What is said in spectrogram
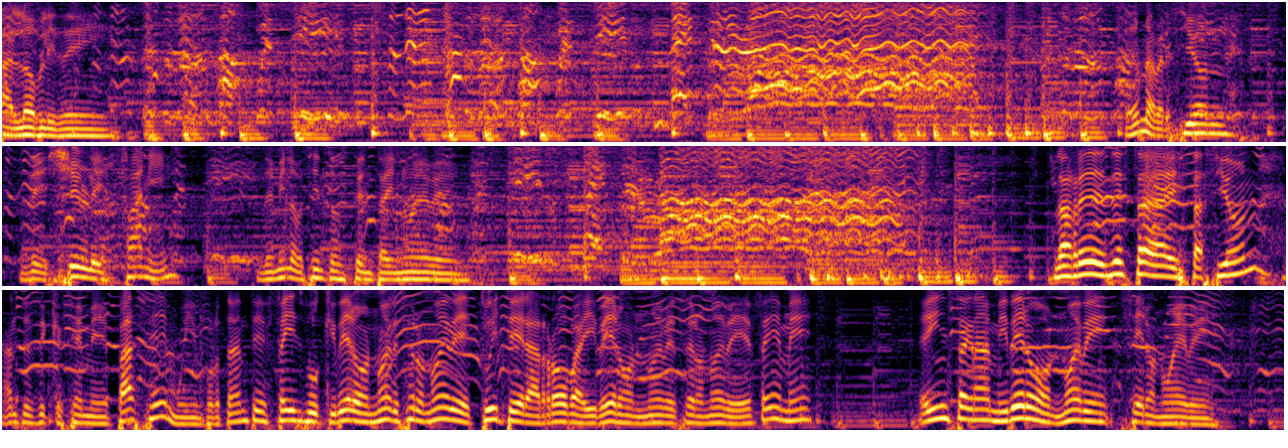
A Lovely Day. Era una versión de Shirley Fanny de 1979. Las redes de esta estación, antes de que se me pase, muy importante, Facebook Ibero 909, Twitter arroba Ibero 909 FM e Instagram Ibero 909.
